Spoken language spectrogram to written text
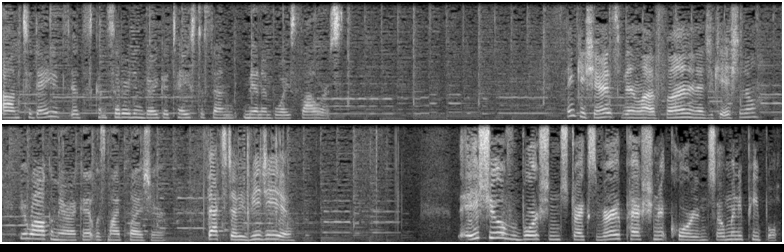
Um, today it's, it's considered in very good taste to send men and boys flowers. Thank you, Sharon. It's been a lot of fun and educational. You're welcome, Erica. It was my pleasure. Back to WBGU. The issue of abortion strikes a very passionate chord in so many people.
